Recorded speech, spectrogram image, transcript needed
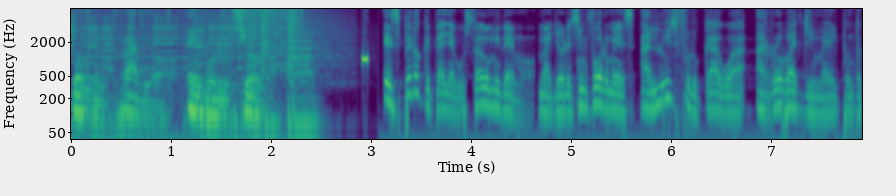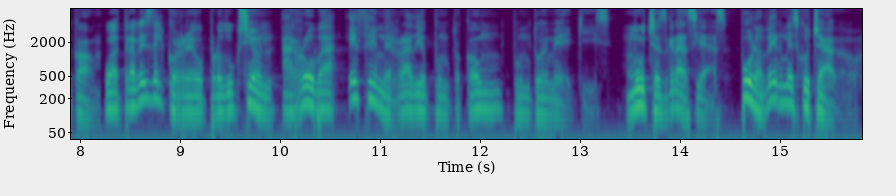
donde la radio evoluciona. Espero que te haya gustado mi demo. Mayores informes a luisfurukawa.gmail.com o a través del correo producción arroba fmradio.com.mx. Muchas gracias por haberme escuchado.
